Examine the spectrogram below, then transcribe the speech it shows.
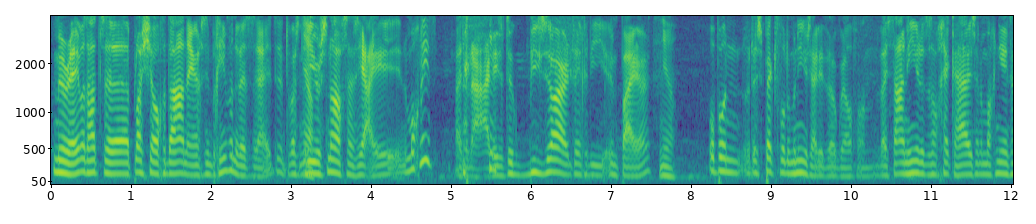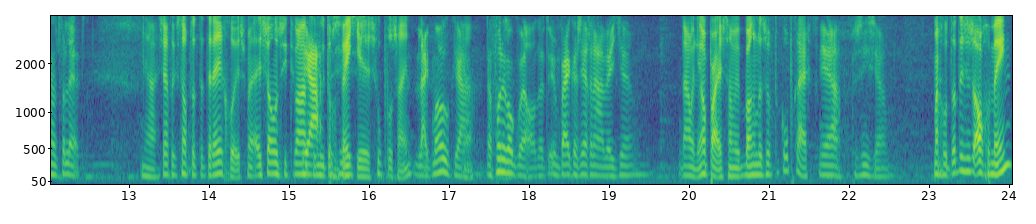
Murray, wat had eh Plasje al gedaan ergens in het begin van de wedstrijd. Het was drie Ja. uur s'nachts. Hij zei, ja, eh, dat mocht niet. Hij zei, nou, dit is natuurlijk bizar tegen die umpire. Ja. Op een respectvolle manier zei hij het ook wel van. Wij staan hier, het is al gekke huis en dan mag niet eens naar het toilet. Ja, zegt, ik snap dat het de regel is. Maar in zo'n situatie Ja, moet toch een beetje soepel zijn. Lijkt me ook, ja. Ja. Dat vond ik ook wel. Dat de umpire kan zeggen, nou weet je, Nou, maar die umpire is dan weer bang dat ze op de kop krijgt. ja, precies ja. Maar goed, dat is dus algemeen.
